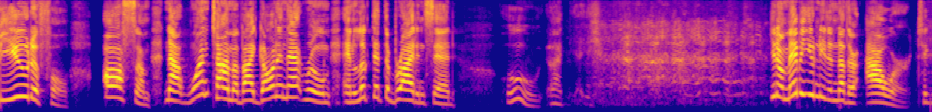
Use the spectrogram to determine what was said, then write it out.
beautiful, awesome. Not one time have I gone in that room and looked at the bride and said, Ooh, uh, you know, maybe you need another hour to.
